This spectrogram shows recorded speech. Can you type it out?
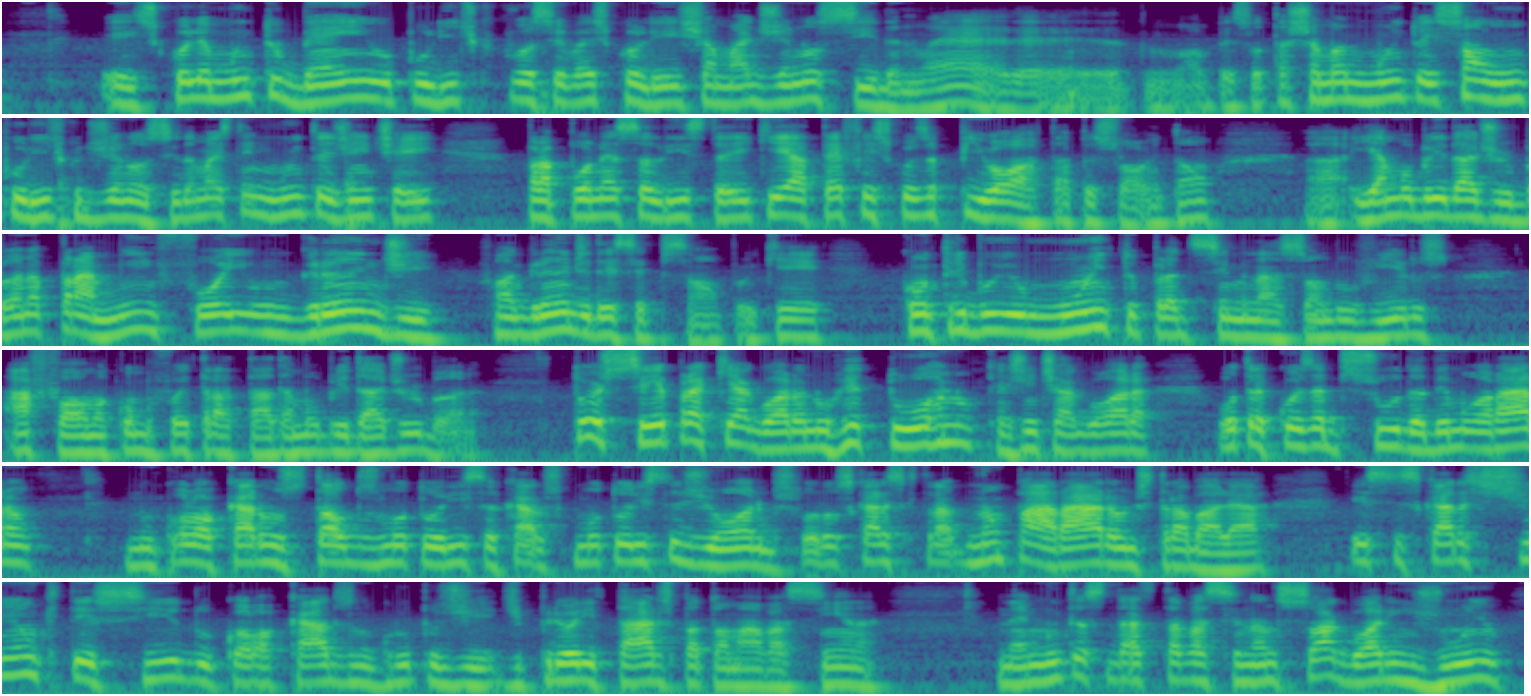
escolha muito bem o político que você vai escolher e chamar de genocida, não é? é a pessoa está chamando muito aí só um político de genocida, mas tem muita gente aí para pôr nessa lista aí que até fez coisa pior, tá, pessoal? Então, uh, e a mobilidade urbana para mim foi um grande, foi uma grande decepção, porque contribuiu muito para a disseminação do vírus a forma como foi tratada a mobilidade urbana torcer para que agora no retorno, que a gente agora, outra coisa absurda, demoraram, não colocaram os tal dos motoristas, cara, os motoristas de ônibus, foram os caras que não pararam de trabalhar. Esses caras tinham que ter sido colocados no grupo de, de prioritários para tomar a vacina. Né? Muitas cidades estão vacinando só agora em junho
